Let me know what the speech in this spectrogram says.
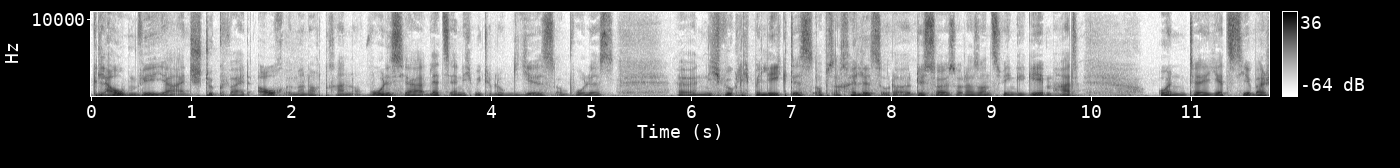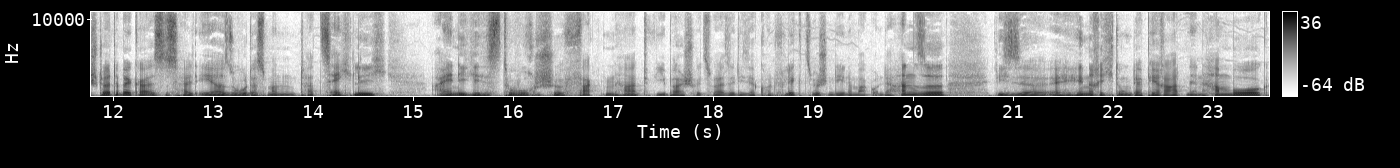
glauben wir ja ein Stück weit auch immer noch dran, obwohl es ja letztendlich Mythologie ist, obwohl es äh, nicht wirklich belegt ist, ob es Achilles oder Odysseus oder sonst wen gegeben hat. Und äh, jetzt hier bei Störtebecker ist es halt eher so, dass man tatsächlich einige historische Fakten hat, wie beispielsweise dieser Konflikt zwischen Dänemark und der Hanse, diese äh, Hinrichtung der Piraten in Hamburg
